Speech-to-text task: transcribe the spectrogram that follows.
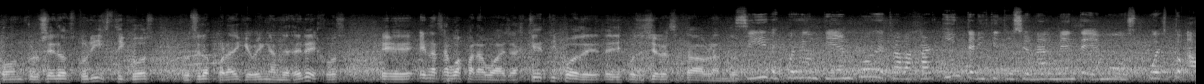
con cruceros turísticos, cruceros por ahí que vengan desde lejos, eh, en las aguas paraguayas. ¿Qué tipo de, disposiciones estaba hablando? Sí, después de un tiempo de trabajar interinstitucionalmente hemos puesto a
